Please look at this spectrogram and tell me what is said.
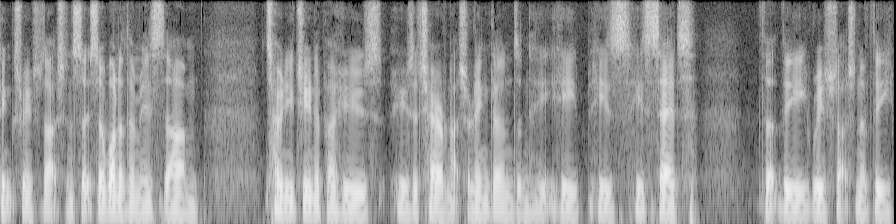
lynx reintroduction. So, so one of them is um, Tony Juniper, who's who's a chair of Natural England, and he, he he's he's said that the reintroduction of the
